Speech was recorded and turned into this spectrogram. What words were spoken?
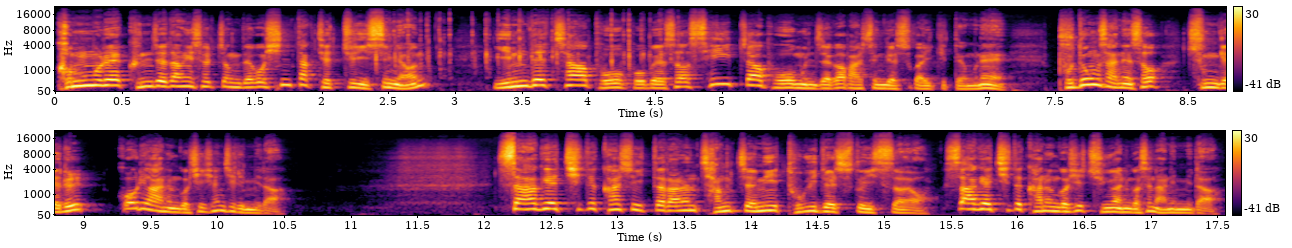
건물에 근저당이 설정되고 신탁 대출이 있으면 임대차 보호법에서 세입자 보호 문제가 발생될 수가 있기 때문에 부동산에서 중개를 꺼려 하는 것이 현실입니다. 싸게 취득할 수 있다는 장점이 독이 될 수도 있어요. 싸게 취득하는 것이 중요한 것은 아닙니다.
